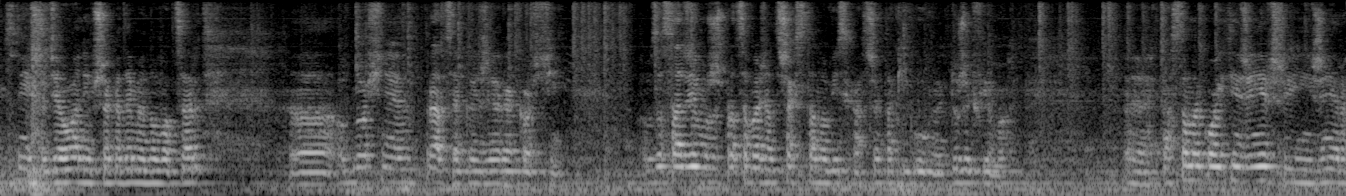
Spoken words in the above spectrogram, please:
mocniejsze działanie przy Akademii Nowa CERT odnośnie pracy jako inżynier jakości. W zasadzie możesz pracować na trzech stanowiskach, trzech takich głównych, dużych firmach. E, Customer Quality Engineer, czyli inżynier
